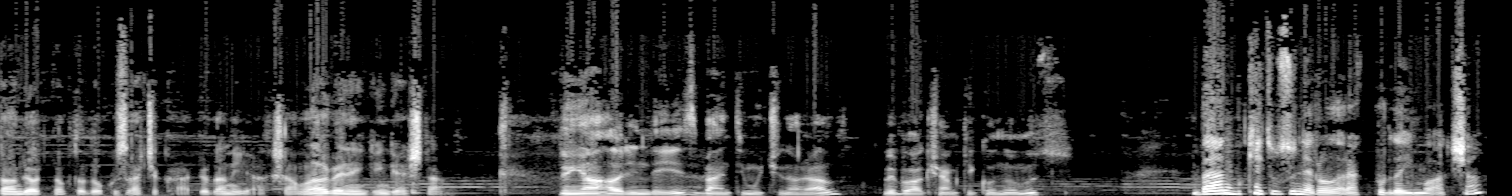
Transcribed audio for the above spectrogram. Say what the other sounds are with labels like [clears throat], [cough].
94.9 Açık Radyo'dan iyi akşamlar. Ben Engin Geçten. Dünya halindeyiz. Ben Timuçin Aral ve bu akşamki konuğumuz... Ben Buket Uzuner olarak buradayım bu akşam.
